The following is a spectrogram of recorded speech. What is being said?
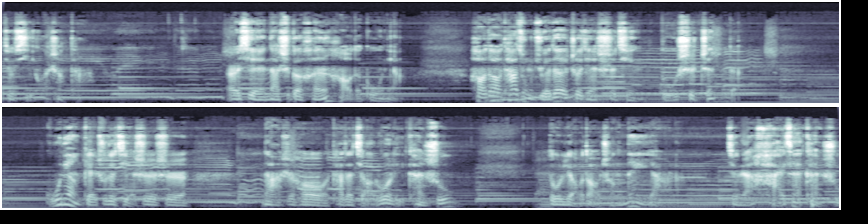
就喜欢上他，而且那是个很好的姑娘，好到他总觉得这件事情不是真的。姑娘给出的解释是，那时候她在角落里看书，都潦倒成那样了，竟然还在看书，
